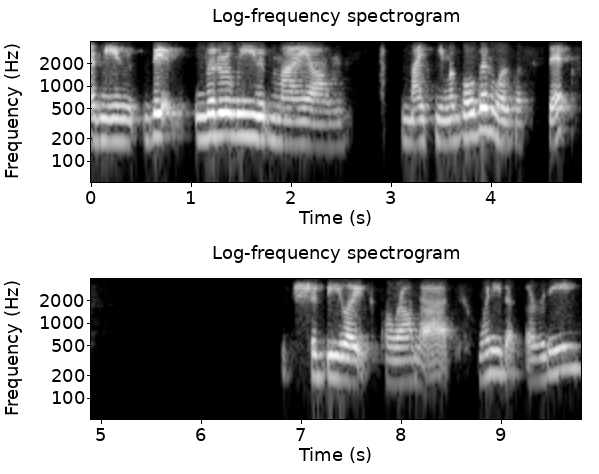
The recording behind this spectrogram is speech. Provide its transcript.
I mean, they literally my, um, my hemoglobin was a six. It should be like around a 20 to 30.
